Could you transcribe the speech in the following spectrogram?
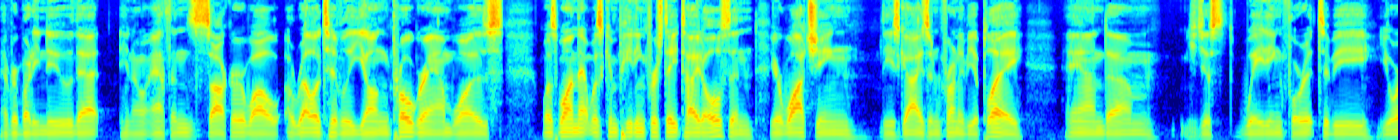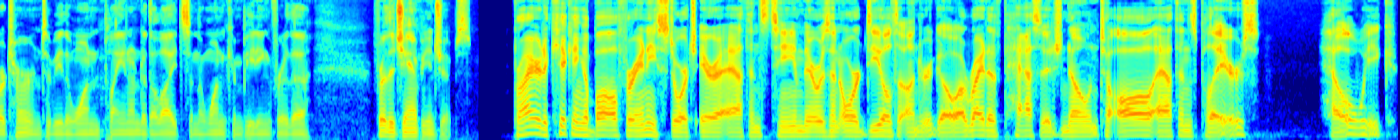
Everybody knew that you know Athens soccer, while a relatively young program, was was one that was competing for state titles, and you're watching these guys in front of you play, and um, you just waiting for it to be your turn to be the one playing under the lights and the one competing for the for the championships. Prior to kicking a ball for any Storch era Athens team, there was an ordeal to undergo, a rite of passage known to all Athens players Hell Week.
